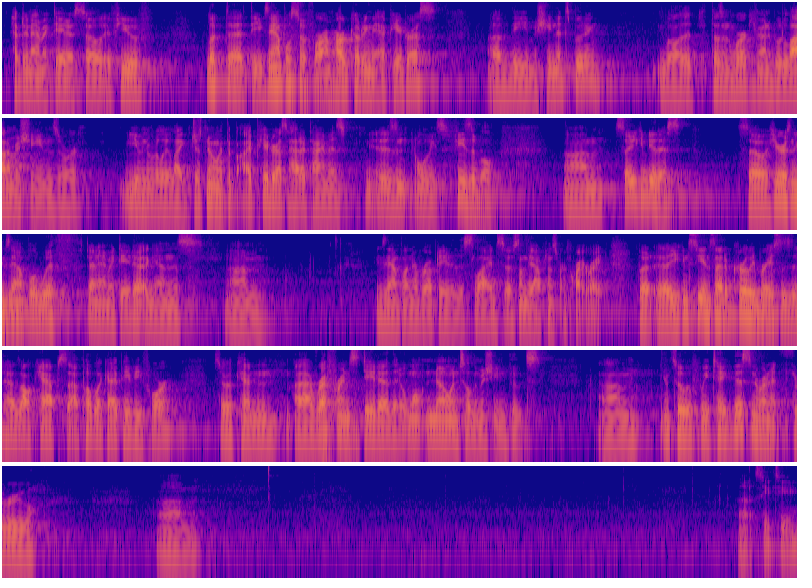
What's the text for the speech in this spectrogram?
have dynamic data. So if you've looked at the example so far, I'm hard coding the IP address of the machine that's booting. Well, it doesn't work if you want to boot a lot of machines or even really like just knowing what the IP address ahead of time is isn't always feasible. Um, so you can do this. So here's an example with dynamic data. Again, this um, example, I never updated this slide, so some of the options aren't quite right. But uh, you can see inside of curly braces, it has all caps uh, public IPv4. So it can uh, reference data that it won't know until the machine boots. Um, and so if we take this and run it through, um, uh, CT.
